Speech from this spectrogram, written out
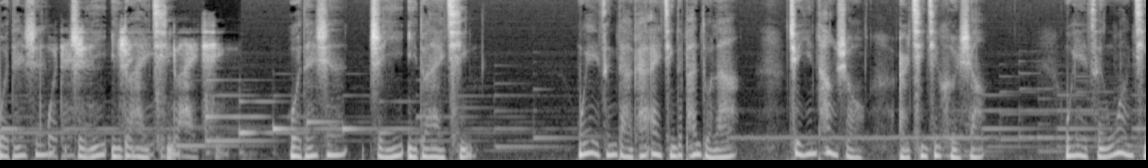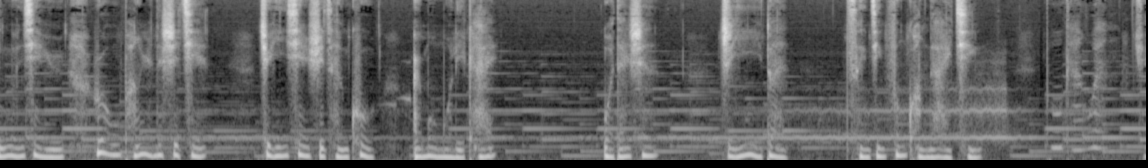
我单身，只因一段爱情。我单身，只因一段爱情。我也曾打开爱情的潘朵拉，却因烫手而轻轻合上。我也曾忘情沦陷于若无旁人的世界，却因现实残酷而默默离开。我单身，只因一段曾经疯狂的爱情。却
